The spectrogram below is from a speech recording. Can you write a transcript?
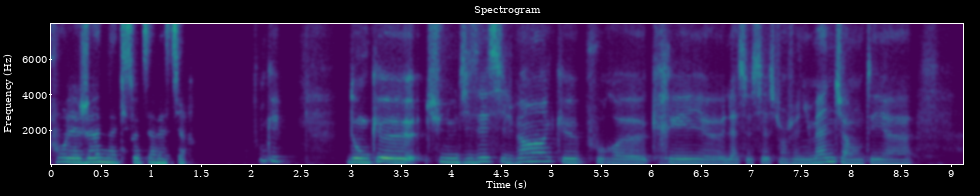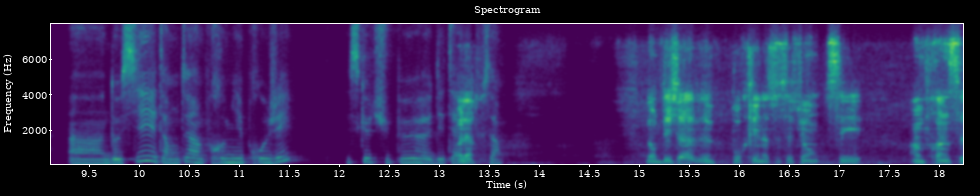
pour les jeunes qui souhaitent s'investir. Ok. Donc, euh, tu nous disais, Sylvain, que pour euh, créer l'association Jeunes Humaines, tu as monté un dossier et tu as monté un premier projet. Est-ce que tu peux détailler tout ça? Donc déjà, pour créer une association, c'est en France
